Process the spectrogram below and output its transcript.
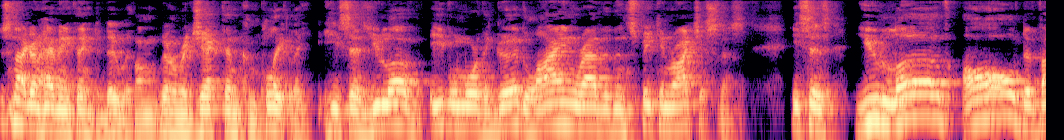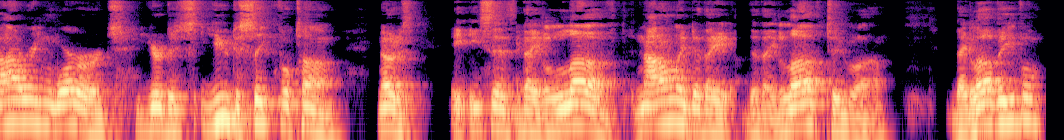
just not going to have anything to do with. I'm going to reject them completely. He says, you love evil more than good, lying rather than speaking righteousness. He says, you love all devouring words, your, you deceitful tongue. Notice he says they love, not only do they, do they love to, uh, they love evil,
